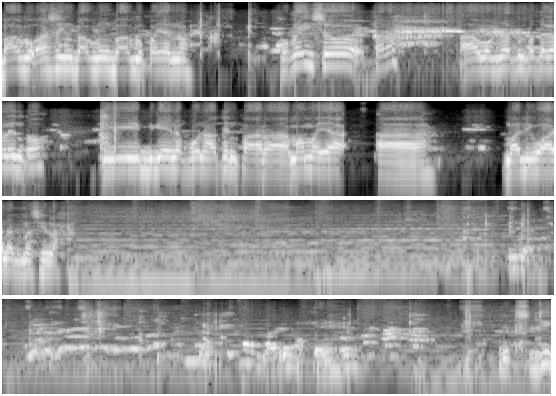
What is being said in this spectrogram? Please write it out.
Bago as in bagong bago pa yan, no. Okay, so tara. Ah, wag natin patagalin 'to. Ibigay na po natin para mamaya ah, maliwanag na sila. Okay. It's G.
